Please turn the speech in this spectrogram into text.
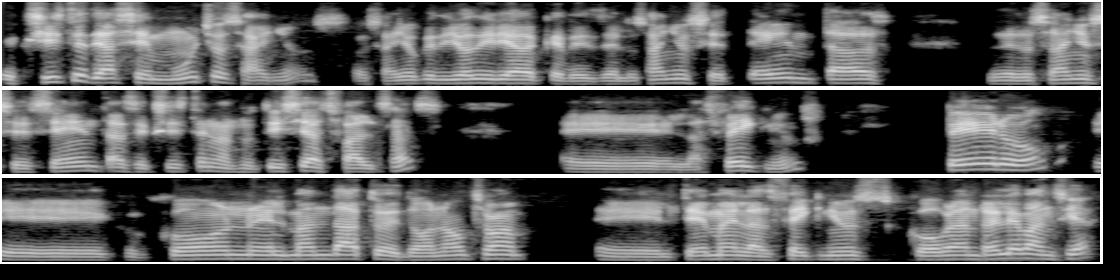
Existe de hace muchos años. O sea, yo, diría que desde los años 70, desde los años 60 existen las noticias falsas, eh, las fake news. Pero con el mandato de Donald Trump, el tema de las fake news cobran relevancia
